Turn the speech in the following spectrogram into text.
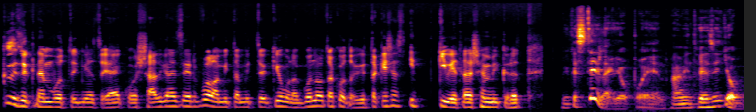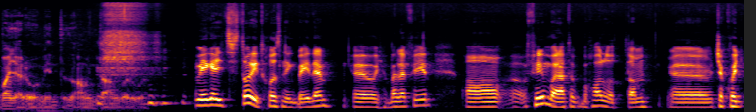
közük nem volt, hogy mi az a jelkor ezért valamit, amit ők jónak gondoltak, odaírtak, és ez itt kivételesen működött. Mondjuk ez tényleg jó poén, mármint, hogy ez így jobb magyarul, mint az, mint angolul. Még egy sztorit hoznék be ide, hogyha belefér. A filmbarátokban hallottam, csak hogy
